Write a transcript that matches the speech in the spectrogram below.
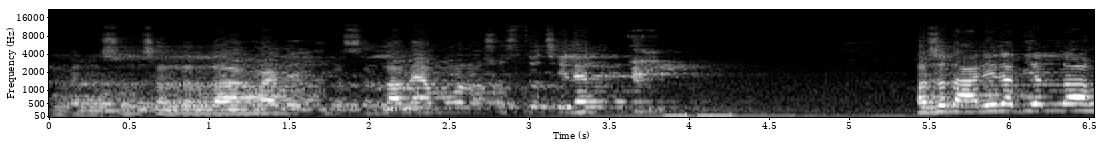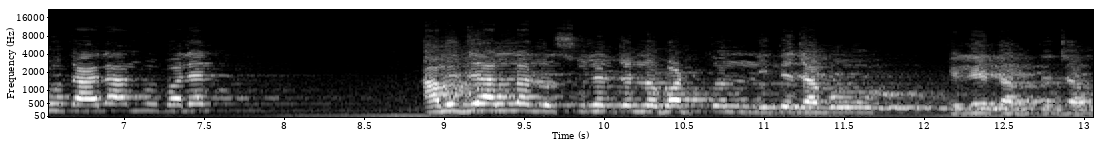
আল্লাহ রাসূল সাল্লাল্লাহু আলাইহি ওয়াসাল্লাম এমন অসুস্থ ছিলেন। হযরত আলী তাআলা আনহু বলেন আমি যে আল্লাহ রসুলের জন্য বর্তন নিতে যাব প্লেট আনতে যাব।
